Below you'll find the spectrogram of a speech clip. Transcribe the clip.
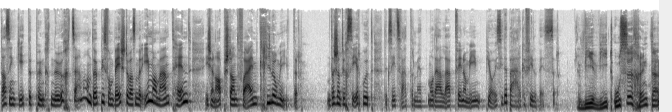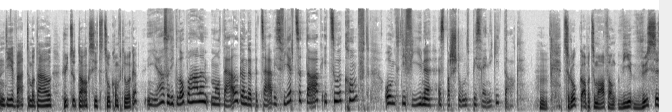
Da sind Gitterpunkte näher zusammen. Und etwas vom Besten, was wir im Moment haben, ist ein Abstand von einem Kilometer. Und das ist natürlich sehr gut. Da sieht das Wettermodell Phänomen bei uns in den Bergen viel besser. Wie weit raus können denn die Wettermodelle heutzutage in die Zukunft schauen? Ja, also die globalen Modelle gehen etwa 10 bis 14 Tage in die Zukunft und die feinen ein paar Stunden bis wenige Tage. Hm. Zurück aber zum Anfang. Wie wissen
